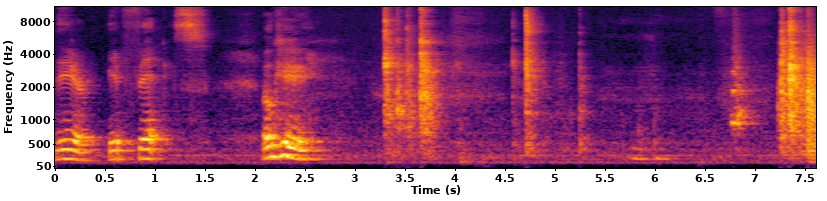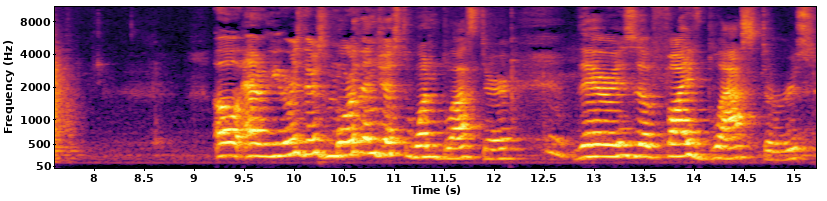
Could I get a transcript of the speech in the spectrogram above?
There, it fits. Okay. Oh, and viewers, there's more than just one blaster. There is uh, five blasters.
